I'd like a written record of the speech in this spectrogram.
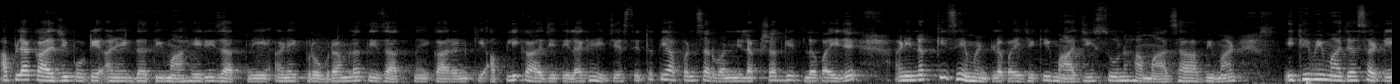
आपल्या काळजीपोटी अनेकदा ती माहेरी जात नाही अनेक प्रोग्रामला ती जात नाही कारण की आपली काळजी तिला घ्यायची असते तर ती आपण सर्वांनी लक्षात घेतलं पाहिजे. आणि नक्कीच हे म्हटलं पाहिजे की माझी सून हा माझा अभिमान इथे मी माझ्यासाठी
